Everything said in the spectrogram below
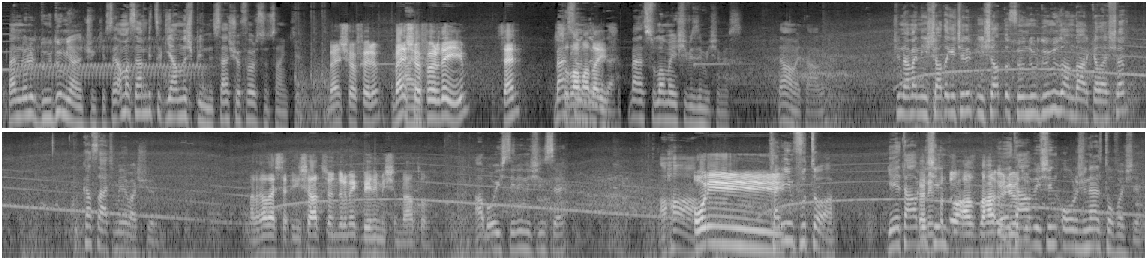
Ben öyle duydum yani çünkü. Sen ama sen bir tık yanlış bindin. Sen şoförsün sanki. Ben şoförüm. Ben Aynen. şoförde iyiyim. Sen Ben Sulamadayız. söndürmede. Ben sulama işi bizim işimiz. Devam et abi. Şimdi hemen inşaata geçelim. İnşaatta söndürdüğümüz anda arkadaşlar kasa açmaya başlıyorum. arkadaşlar inşaat söndürmek benim işim rahat olun. Abi o iş senin işinse. Aha. Oy! Karim Futo. GTA Karim 5'in Foto az daha ölüyordu. GTA 5'in orijinal Tofaşı.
